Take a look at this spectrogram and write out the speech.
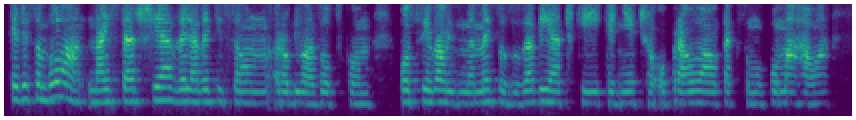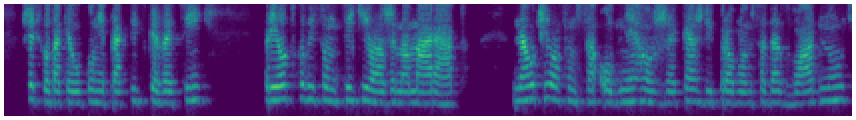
Keďže som bola najstaršia, veľa vecí som robila s ockom. Podsievali sme meso zo zabíjačky, keď niečo opravoval, tak som mu pomáhala. Všetko také úplne praktické veci. Pri ockovi som cítila, že ma má rád. Naučila som sa od neho, že každý problém sa dá zvládnuť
